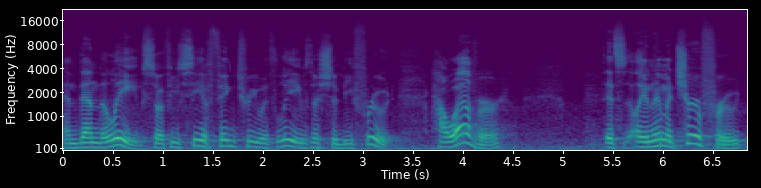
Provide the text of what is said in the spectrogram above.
and then the leaves. So if you see a fig tree with leaves, there should be fruit. However, it's an immature fruit,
